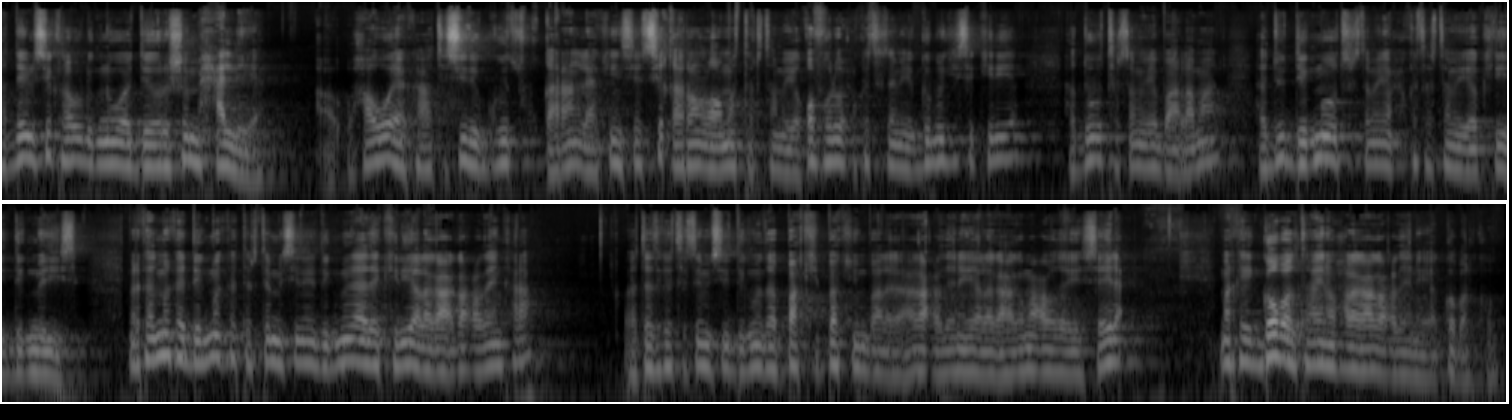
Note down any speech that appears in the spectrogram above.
haddaynu si kale u dhigno waa doorasho maxalli ha u ekaato sida guud qaran laakiin si qaran looma tartamayo. Qof walba wuxuu ka tartamaya gobolkiisa keliya hadduu tartamayo baarlamaan hadduu degmo u tartamayo wuxuu ka tartamaya keliya degmadiisa. Markaad markaa degmo ka tartamaysid degmadaada keliya lagaaga codayn karaa waa dad ka tartamaysid degmada baki bakin baa lagaaga codaynaya lagaagama codayo saylac markay gobol tahayna waxaa lagaaga codaynaya gobolkooda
